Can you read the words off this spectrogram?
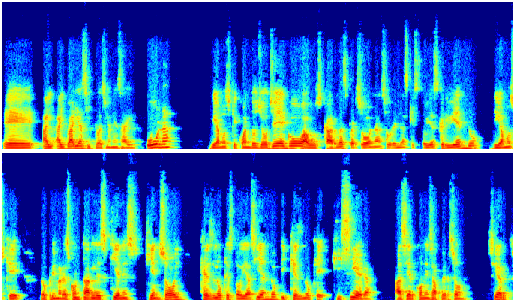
eh, hay, hay varias situaciones ahí. Una digamos que cuando yo llego a buscar las personas sobre las que estoy escribiendo, digamos que lo primero es contarles quién es, quién soy, qué es lo que estoy haciendo y qué es lo que quisiera hacer con esa persona, ¿cierto?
